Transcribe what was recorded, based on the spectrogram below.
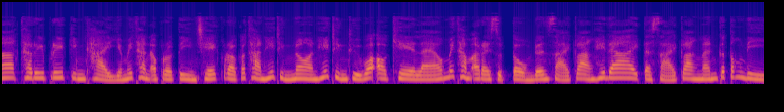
มากถ้ารีบรีบกินไข่ยังไม่ทันเอาโปรตีนเช็ค เราก็ทานให้ถึงนอนให้ถึงถือว่าโอเค แล้วไม่ทำอะไรสุดโต่งเดินสายกลางให้ได้ แต่สายกลางนั้นก็ต้องดี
